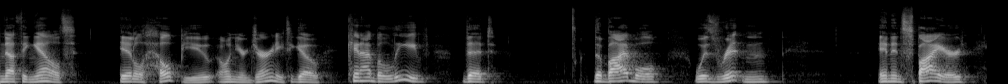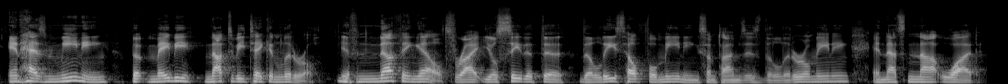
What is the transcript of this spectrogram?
nothing else, it'll help you on your journey to go, can I believe that the Bible was written and inspired and has meaning, but maybe not to be taken literal. Mm-hmm. If nothing else, right? You'll see that the the least helpful meaning sometimes is the literal meaning, and that's not what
